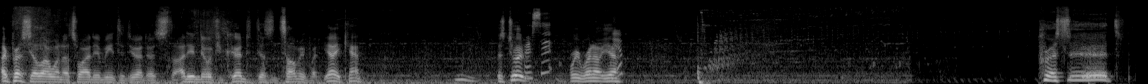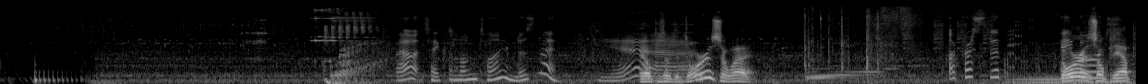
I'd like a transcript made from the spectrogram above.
I pressed the yellow one, that's why I didn't mean to do it. It's, I didn't know if you could. It doesn't tell me, but yeah, you can. Hmm. Let's do it Press it? before we run out, yeah. Yep. Press it! Wow, it takes a long time, doesn't it? Yeah. It opens up the doors or what? I pressed the Door is opening up.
